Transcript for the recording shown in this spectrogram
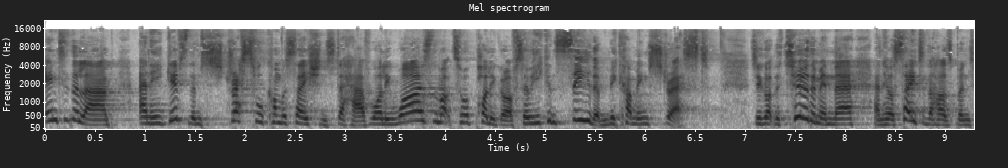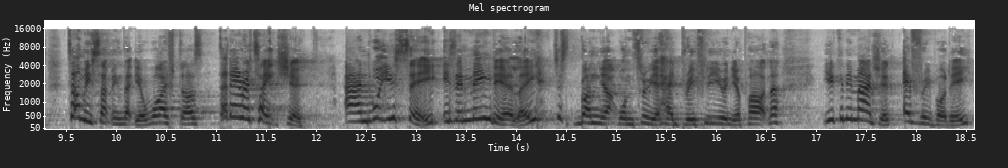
into the lab and he gives them stressful conversations to have while he wires them up to a polygraph so he can see them becoming stressed. So you've got the two of them in there, and he'll say to the husband, Tell me something that your wife does that irritates you. And what you see is immediately, just run that one through your head briefly, you and your partner, you can imagine everybody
